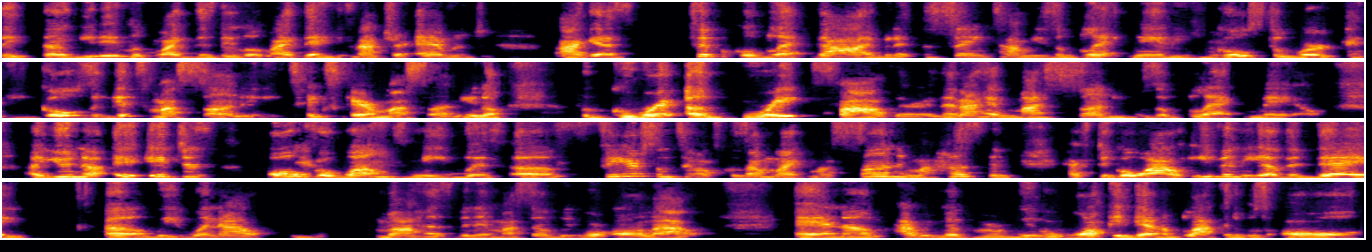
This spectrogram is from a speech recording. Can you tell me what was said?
they thuggy, they look like this, they look like that. He's not your average, I guess, typical black guy, but at the same time, he's a black man and he goes to work and he goes and gets my son and he takes care of my son. You know, a great a great father. And then I have my son who's a black male. Uh, you know, it, it just overwhelms me with uh, fear sometimes because I'm like, my son and my husband have to go out. Even the other day, uh, we went out. My husband and my son, we were all out, and um, I remember we were walking down a block and it was all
